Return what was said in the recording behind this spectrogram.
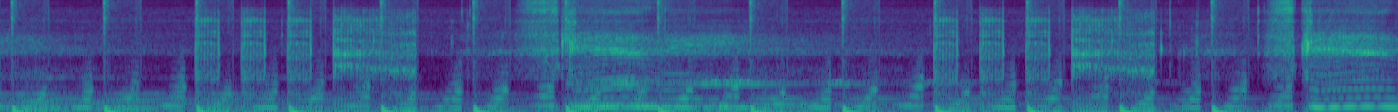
Scary. Scary.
